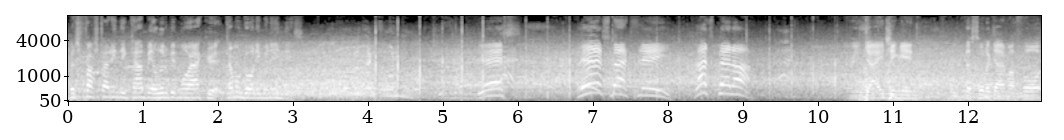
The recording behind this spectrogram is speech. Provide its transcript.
But it's frustrating they can't be a little bit more accurate. Come on, Gordy, we need this. Yes. Yes, Maxie. That's better. We're engaging in the sort of game I thought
